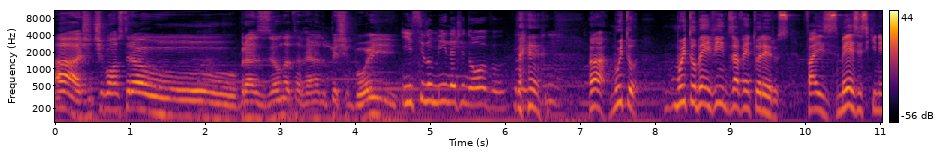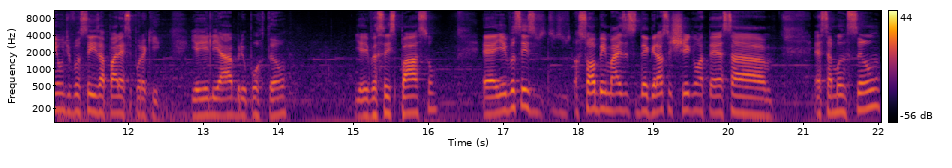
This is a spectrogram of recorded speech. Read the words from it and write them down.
Ah, a gente mostra o brasão da taverna do peixe boi. E se ilumina de novo. Ah, muito, muito bem-vindos, aventureiros. Faz meses que nenhum de vocês aparece por aqui. E aí ele abre o portão. E aí vocês passam. É, e aí vocês sobem mais esse degrau, vocês chegam até essa essa mansão.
